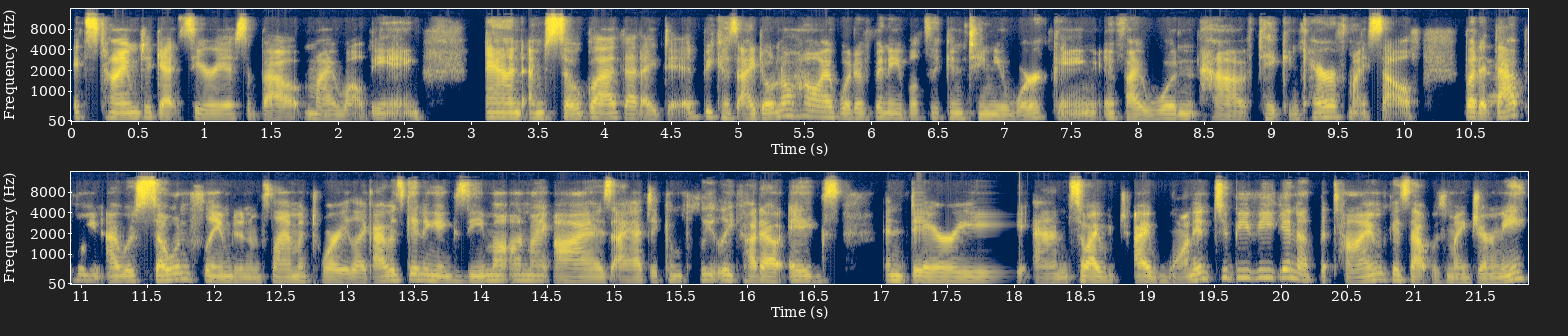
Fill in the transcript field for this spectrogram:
It's time to get serious about my well being. And I'm so glad that I did because I don't know how I would have been able to continue working if I wouldn't have taken care of myself. But at that point, I was so inflamed and inflammatory. Like I was getting eczema on my eyes. I had to completely cut out eggs and dairy. And so I, I wanted to be vegan at the time because that was my journey.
